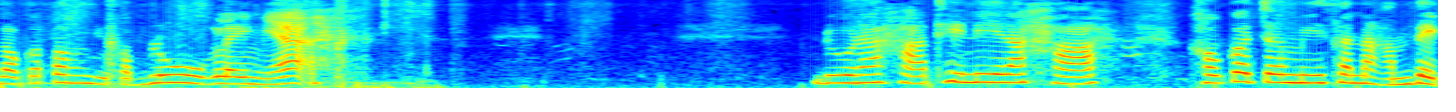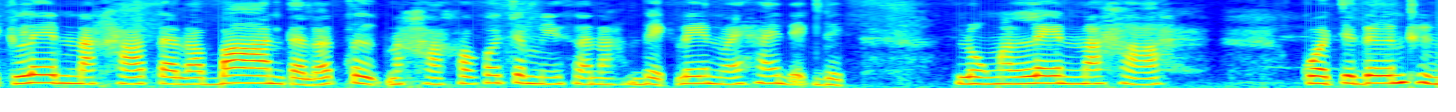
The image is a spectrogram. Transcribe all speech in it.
เราก็ต้องอยู่กับลูกอะไรเงี้ย ดูนะคะที่นี่นะคะ เขาก็จะมีสนามเด็กเล่นนะคะ แต่ละบ้านแต่ละตึกนะคะ เขาก็จะมีสนามเด็กเล่นไว้ให้เด็กๆ ลงมาเล่นนะคะ กว่าจะเดินถึง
